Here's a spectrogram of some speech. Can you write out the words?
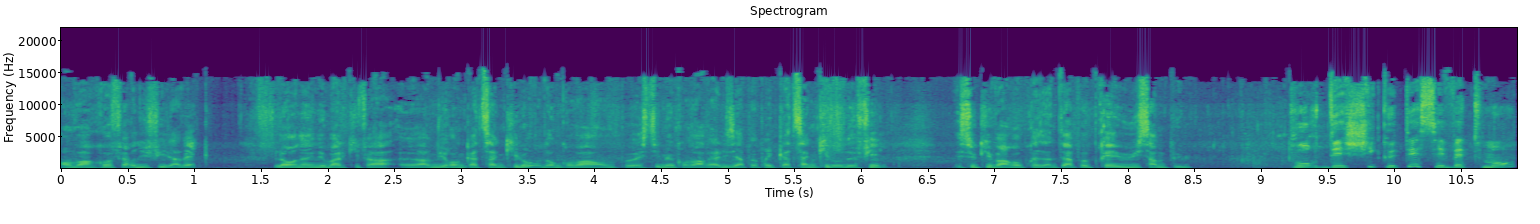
on va refaire du fil avec. Là, on a une balle qui fait euh, environ 400 kg, donc on, va, on peut estimer qu'on va réaliser à peu près 400 kg de fil, et ce qui va représenter à peu près 800 pulls. Pour déchiqueter ses vêtements,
